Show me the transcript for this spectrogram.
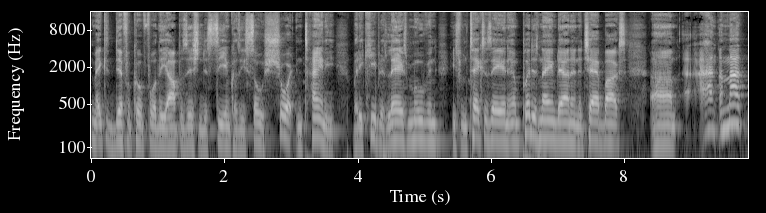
make it difficult for the opposition to see him because he's so short and tiny. But he keep his legs moving. He's from Texas A&M. Put his name down in the chat box. Um, I, I'm not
